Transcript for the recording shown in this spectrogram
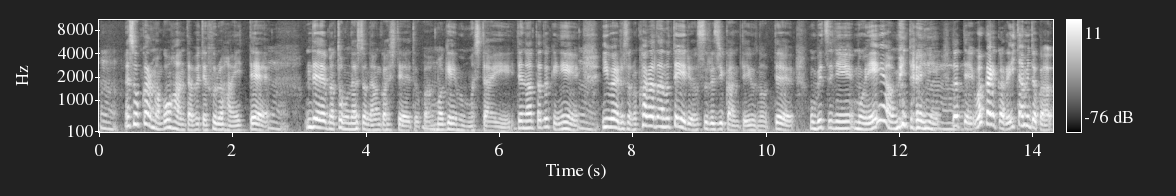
ん。うん。でそっからまあご飯食べて風呂入って、で、まあ、友達となんかしてとか、うん。まあ、ゲームもしたい。ってなった時に、うん。いわゆるその体の手入れをする時間っていうのってもう別にもうええやんみたいに、うん。だって若いから痛みとか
